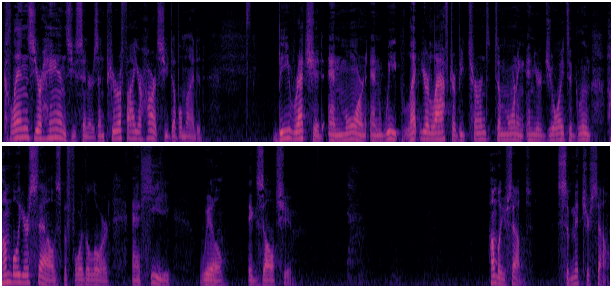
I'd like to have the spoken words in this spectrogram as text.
Cleanse your hands, you sinners, and purify your hearts, you double minded. Be wretched and mourn and weep. Let your laughter be turned to mourning and your joy to gloom. Humble yourselves before the Lord, and he will exalt you. Humble yourselves. Submit yourself.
